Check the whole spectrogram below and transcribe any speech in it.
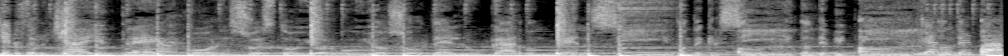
llenos de lucha y entrega. Por eso estoy orgulloso del lugar donde nací, donde crecí, donde viví, y a donde vaya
